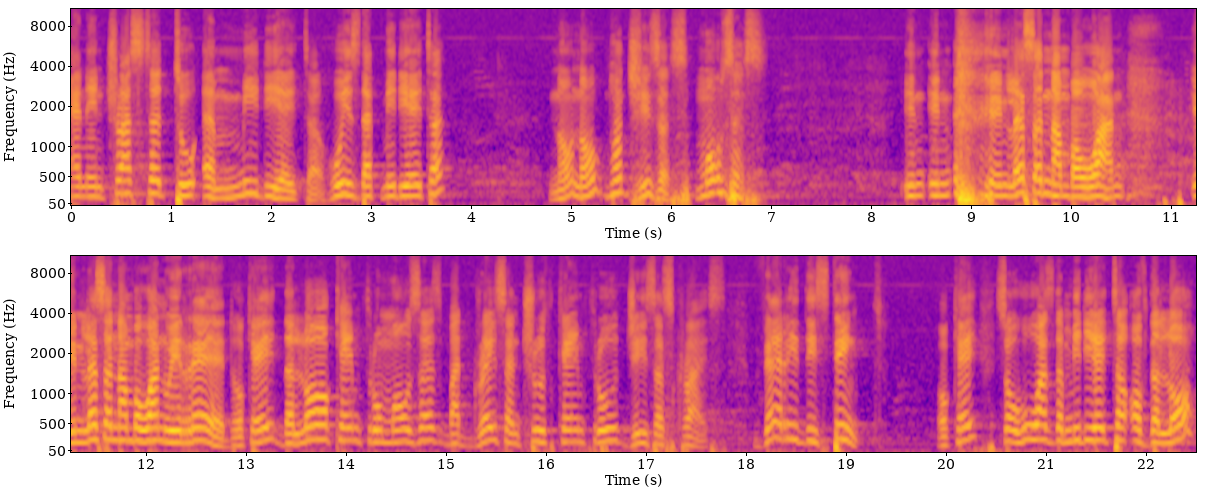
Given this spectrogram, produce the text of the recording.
and entrusted to a mediator. Who is that mediator? No, no, not Jesus. Moses in, in, in lesson number one, in lesson number one, we read, okay, the law came through Moses, but grace and truth came through Jesus Christ. Very distinct, okay? So, who was the mediator of the law?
